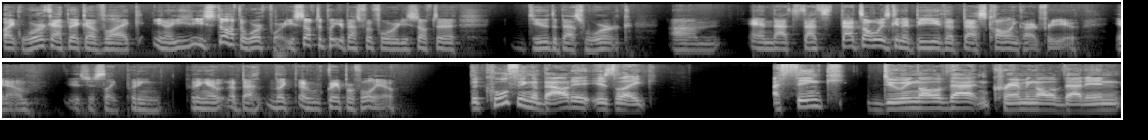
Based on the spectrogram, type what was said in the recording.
like work ethic of like you know you, you still have to work for it. You still have to put your best foot forward. You still have to do the best work. Um, and that's that's that's always going to be the best calling card for you you know? It's just like putting putting out a best like a great portfolio. The cool thing about it is like i think doing all of that and cramming all of that in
